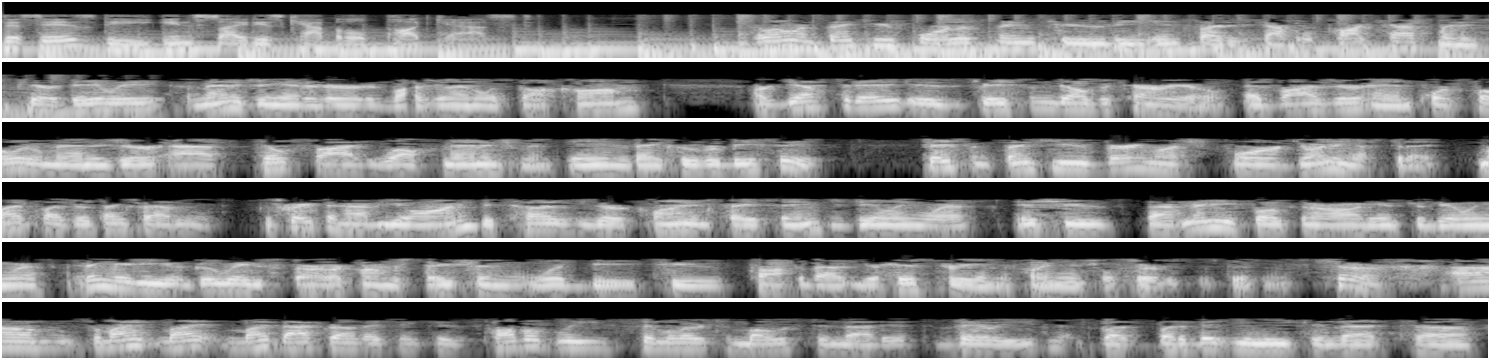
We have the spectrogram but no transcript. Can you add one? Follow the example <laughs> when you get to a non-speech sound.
This is the Insight is Capital podcast. Hello, and thank you for listening to the Insight is Capital podcast. My name is Pierre Daly, managing editor at advisoranalyst.com. Our guest today is Jason Del Vicario, advisor and portfolio manager at Hillside Wealth Management in Vancouver, BC. Jason, thank you very much for joining us today. My pleasure. Thanks for having me. It's great to have you on because you're client facing. You're dealing with issues that many folks in our audience are dealing with. I think maybe a good way to start our conversation would be to talk about your history in the financial services business. Sure. Um, so my, my, my background, I think, is probably similar to most in that it varied, but, but a bit unique in that, uh,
